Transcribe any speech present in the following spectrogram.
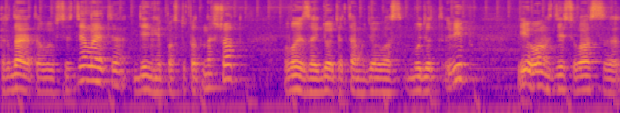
Когда это вы все сделаете, деньги поступят на счет, вы зайдете там, где у вас будет VIP, и он здесь у вас, э,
